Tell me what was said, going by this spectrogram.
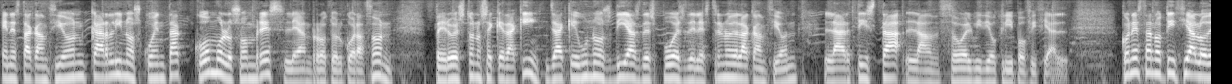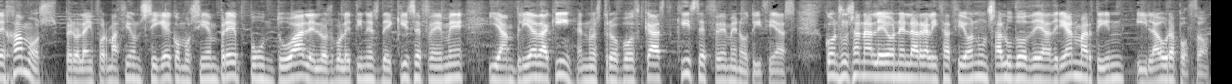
En esta canción, Carly nos cuenta cómo los hombres le han roto el corazón. Pero esto no se queda aquí, ya que unos días después del estreno de la canción, la artista lanzó el videoclip oficial. Con esta noticia lo dejamos, pero la información sigue como siempre puntual en los boletines de XFM y ampliada aquí en nuestro podcast XFM Noticias. Con Susana León en la realización, un saludo de Adrián Martín y Laura Pozo.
